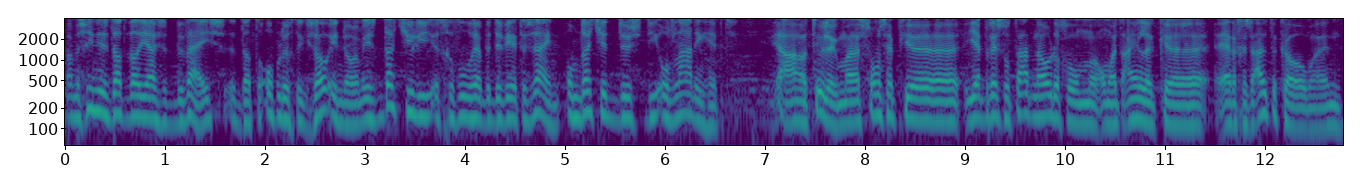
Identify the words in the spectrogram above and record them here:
Maar misschien is dat wel juist het bewijs dat de opluchting zo enorm is... dat jullie het gevoel hebben er weer te zijn. Omdat je dus die ontlading hebt. Ja, natuurlijk. Maar soms heb je, je hebt resultaat nodig om, om uiteindelijk ergens uit te komen. En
